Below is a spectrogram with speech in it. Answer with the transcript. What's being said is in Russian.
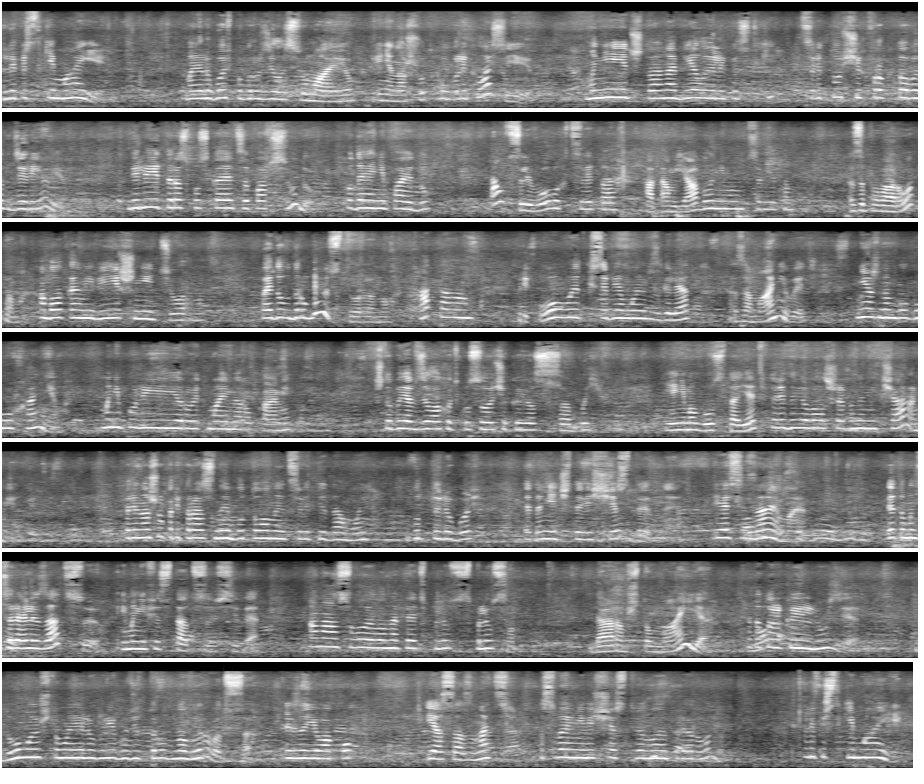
Лепестки Майи. Моя любовь погрузилась в Майю и не на шутку увлеклась ею. Мнеет, что она белые лепестки цветущих фруктовых деревьев. Белеет и распускается повсюду, куда я не пойду. Там в сливовых цветах, а там яблоневым цветом. За поворотом облаками вишни и тернут. Пойду в другую сторону, а там приковывает к себе мой взгляд, заманивает нежным благоуханием, манипулирует моими руками, чтобы я взяла хоть кусочек ее с собой. Я не могу устоять перед ее волшебными чарами. Приношу прекрасные бутоны и цветы домой, будто любовь – это нечто вещественное и осязаемое. Эту материализацию и манифестацию себя она освоила на 5 плюс с плюсом. Даром, что Майя – это только иллюзия. Думаю, что моей любви будет трудно вырваться из ее оков и осознать свою невещественную природу. Лепестки Майи –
